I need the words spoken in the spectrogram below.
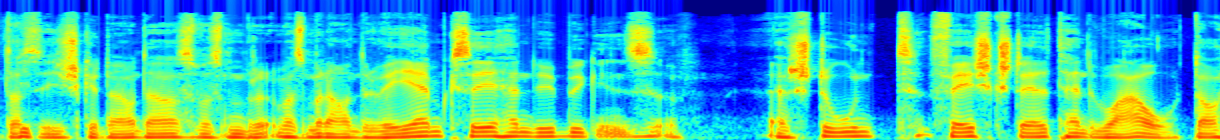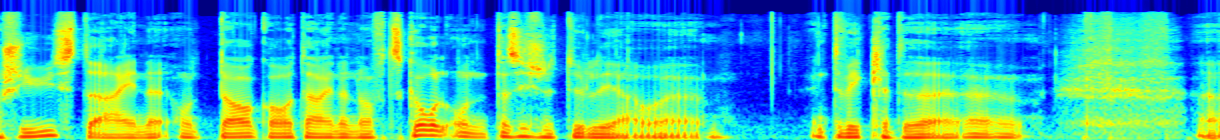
Das ist genau das, was wir, was wir an der WM gesehen haben übrigens. Erstaunt festgestellt haben, wow, da schießt einer und da geht einer aufs Goal. Und das ist natürlich auch äh, entwickelt äh, äh,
